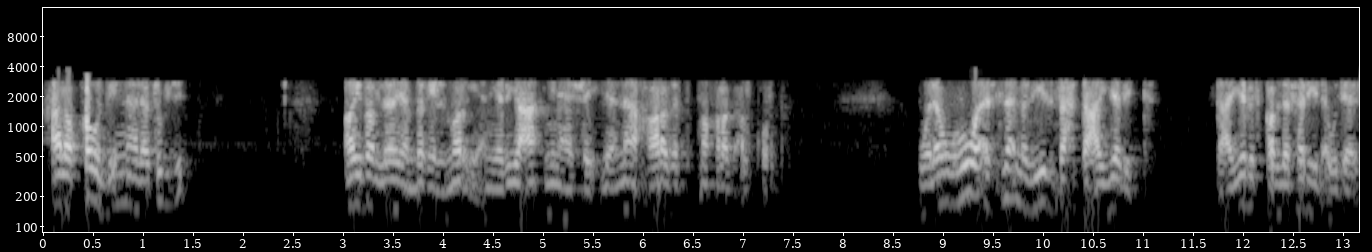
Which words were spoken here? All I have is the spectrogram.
على القول بأنها لا تجزئ أيضا لا ينبغي للمرء أن يبيع منها شيء لأنها خرجت مخرج القرب. ولو هو أثناء ما بيذبح تعيبت تعيبت قبل فري الأوداج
